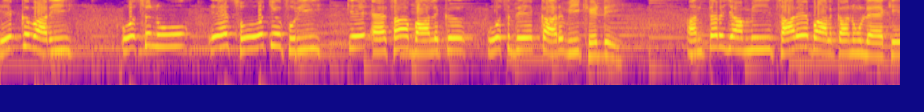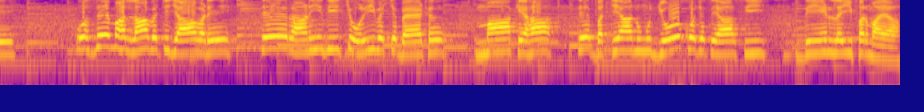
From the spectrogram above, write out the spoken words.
ਇੱਕ ਵਾਰੀ ਉਸ ਨੂੰ ਇਹ ਸੋਚ ਫੁਰੀ ਕਿ ਐਸਾ ਬਾਲਕ ਉਸ ਦੇ ਘਰ ਵੀ ਖੇਡੇ। ਅੰਤਰਜਾਮੀ ਸਾਰੇ ਬਾਲਕਾਂ ਨੂੰ ਲੈ ਕੇ ਉਸ ਦੇ ਮਹੱਲਾਂ ਵਿੱਚ ਜਾ ਵੜੇ ਤੇ ਰਾਣੀ ਦੀ ਝੋਲੀ ਵਿੱਚ ਬੈਠ ਮਾਂ ਕਿਹਾ ਤੇ ਬੱਚਿਆਂ ਨੂੰ ਜੋ ਕੁਝ ਤਿਆਰ ਸੀ ਦੇਣ ਲਈ ਫਰਮਾਇਆ।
